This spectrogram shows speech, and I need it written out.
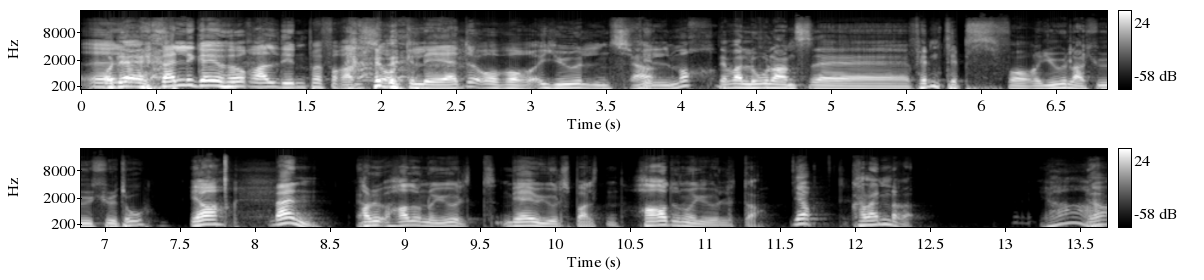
Eh, Og det- Veldig gøy å høre alle dine preferanser og glede over julens Ja. filmer. Det var Lolands eh, filmtips for jula 2022. Ja, men har du, har du noe jult? Vi er jo julespalten. Har du noe julete? Ja, kalendere. Ja. Ja,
